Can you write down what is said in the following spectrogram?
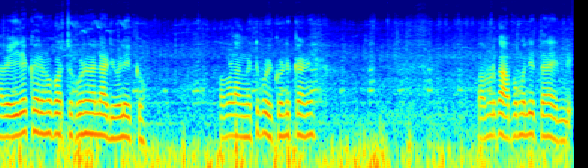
ആ വെയിലൊക്കെ വരുമ്പോൾ കുറച്ചും കൂടി നല്ല അടിപൊളിയായിരിക്കും. നമ്മൾ അങ്ങോട്ട് പോയിക്കൊണ്ടിരിക്കുകയാണ്. നമ്മൾ കാപ്പംകൊല്ലി എത്താനായിട്ടുണ്ട്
